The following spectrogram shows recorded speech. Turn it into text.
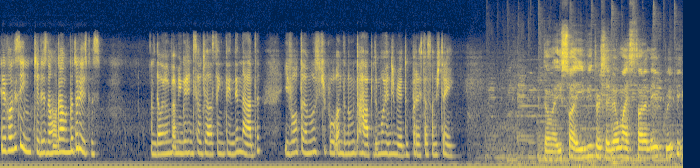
Ele falou que sim, que eles não alugavam para turistas. Então eu e meu amigo a gente saiu de lá sem entender nada e voltamos, tipo, andando muito rápido, morrendo de medo para a estação de trem. Então é isso aí, Victor. Você vê uma história meio creepy.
